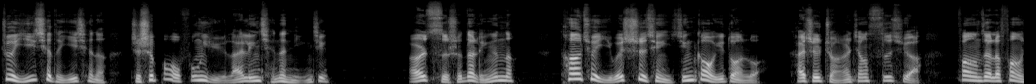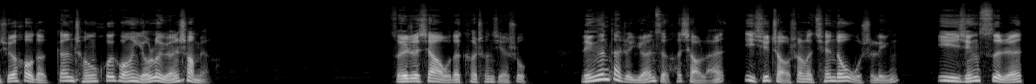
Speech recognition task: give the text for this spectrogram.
这一切的一切呢，只是暴风雨来临前的宁静。而此时的林恩呢，他却以为事情已经告一段落，开始转而将思绪啊放在了放学后的甘城辉煌游乐园上面了。随着下午的课程结束，林恩带着原子和小兰一起找上了千斗五十铃，一行四人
